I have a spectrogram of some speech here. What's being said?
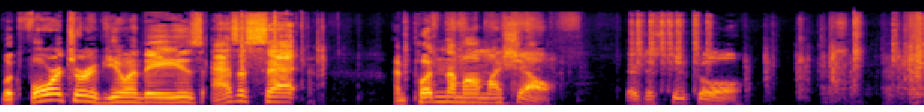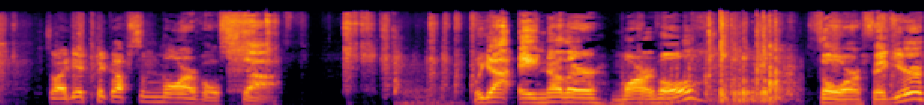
Look forward to reviewing these as a set and putting them on my shelf. They're just too cool. So I did pick up some Marvel stuff. We got another Marvel Thor figure.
